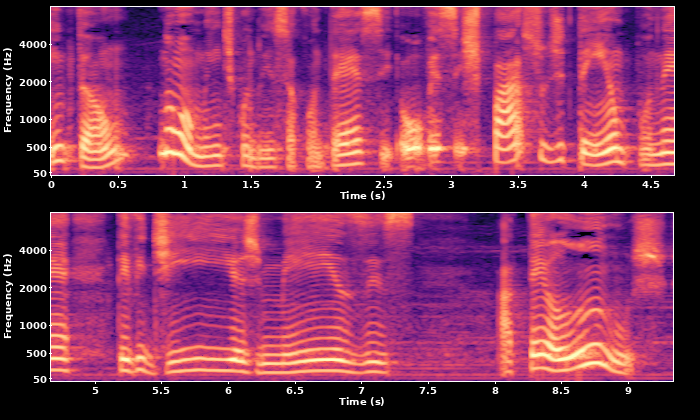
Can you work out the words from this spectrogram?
Então, normalmente quando isso acontece, houve esse espaço de tempo, né? Teve dias, meses, até anos,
